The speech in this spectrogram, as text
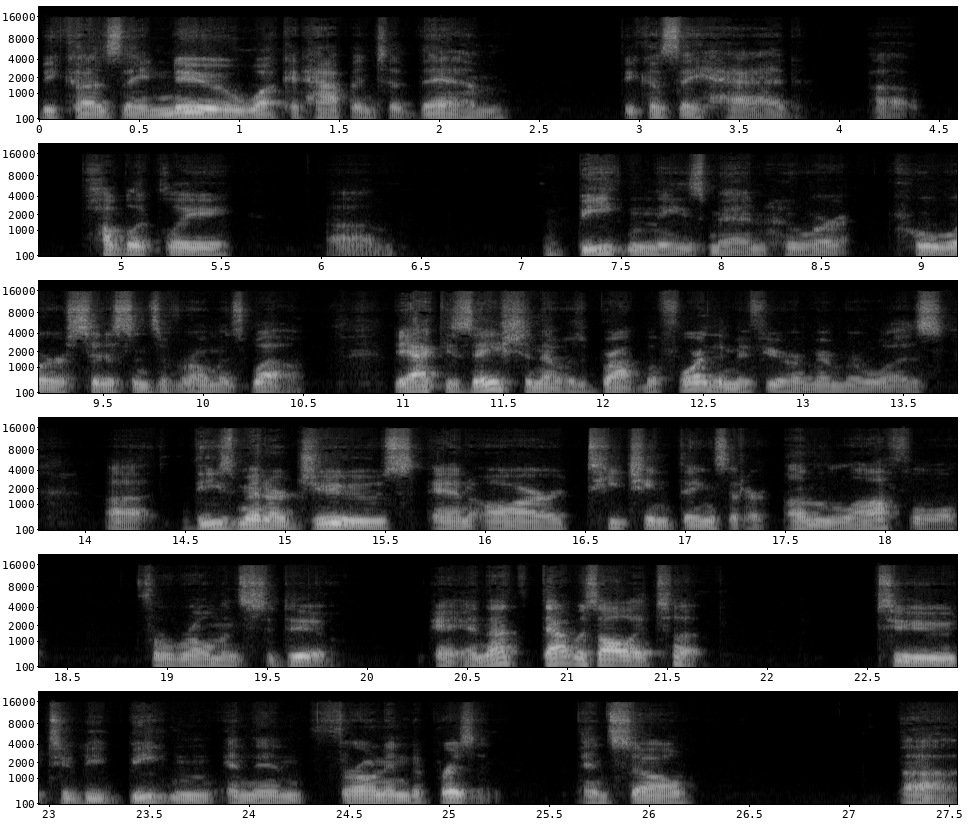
because they knew what could happen to them because they had uh, publicly um, beaten these men who were who were citizens of Rome as well. The accusation that was brought before them, if you remember, was uh, these men are Jews and are teaching things that are unlawful for Romans to do, and, that that was all it took to to be beaten and then thrown into prison. And so, uh,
